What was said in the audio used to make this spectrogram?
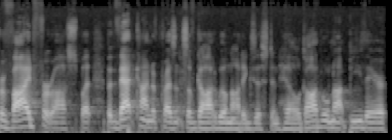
provide for us. But, but that kind of presence of God will not exist in hell. God will not be there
